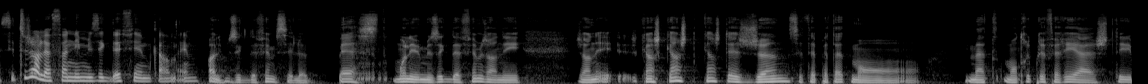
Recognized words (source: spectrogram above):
C'est toujours le fun, les musiques de films quand même. Ah, les musiques de films, c'est le best. Moi, les musiques de films, j'en ai, j'en ai. Quand je- quand je- quand j'étais jeune, c'était peut-être mon ma- mon truc préféré à acheter.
